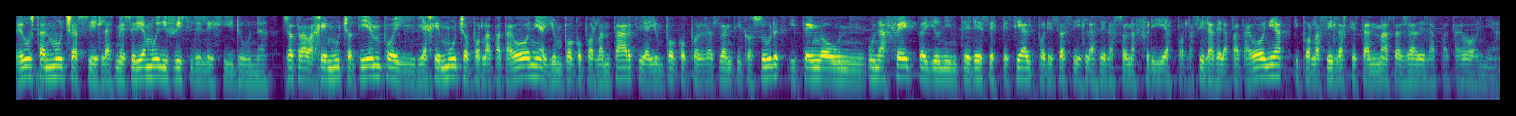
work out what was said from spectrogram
Me gustan muchas islas, me sería muy difícil elegir una. Yo trabajé mucho tiempo y viajé mucho por la Patagonia y un poco por la Antártida y un poco por el Atlántico Sur y tengo un, afecto y un interés especial por esas islas de las zonas frías, por las islas de la Patagonia y por las islas que están más allá de la Patagonia.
